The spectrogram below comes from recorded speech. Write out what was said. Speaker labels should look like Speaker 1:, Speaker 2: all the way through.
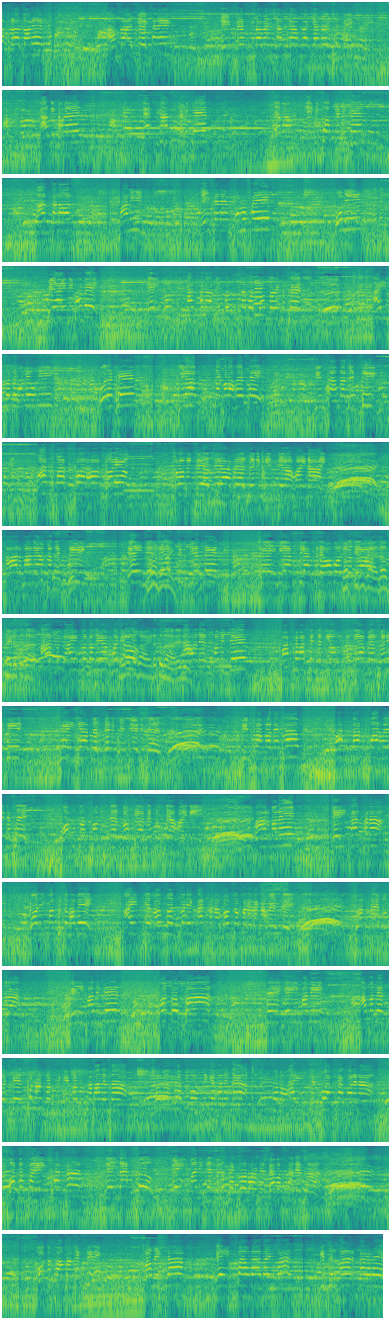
Speaker 1: আপনারা জানেন, আমরা আজকে এখানে এই প্রেস ক্লাবের সামনে আমরা কেন এসেছি? গাজীপুরের ন্যাশনাল কেমিক্যাল এবং এমিকো কেমিক্যাল কারখানার মালিক এইখানে বুলু সাহেব উনি বেআইনিভাবে এই দুটি কারখানা দীর্ঘদিন যাবৎ বন্ধ রেখেছেন। আইনগতভাবে উনি বলেছেন ক্লিয়ার ঘোষণা করা হয়েছে। কিন্তু আমরা দেখছি পাঁচ মাস পার হওয়ার পরেও শ্রমিকদের বেনিফিট দেওয়া হয় নাই তার মানে আমরা দেখছি এই যে
Speaker 2: সমস্যা নাই।
Speaker 1: লেয়াপটি দিয়েছেন সেই লেয়াপটি আসলে অবৈধ
Speaker 2: সব
Speaker 1: দেওয়া
Speaker 2: দেয় না এটা তো দেয়।
Speaker 1: আর যদি আইনগত লেয়াপ হইতো
Speaker 2: এটা তো দেয় এটা তো দেয় এই যে।
Speaker 1: শ্রমিকদের মাসে মাসে যে নিয়মিত ল্যাবের বেনিফিট সেই ল্যাবের বেনিফিট দিয়ে দিতেন কিন্তু আমরা দেখলাম পাঁচ মাস পার হয়ে গেছে। অথচ শ্রমিকদের বকেয়া বেতন দেওয়া হয়নি। তার মানে এই কারখানা পরিকল্পিতভাবে আইনকে লঙ্ঘন করে কারখানা বন্ধ করে রাখা হয়েছে। বন্ধুরা, এই মালিকের কতবার যে এই মালিক আমাদের দেশের প্রধানমন্ত্রীকে পর্যন্ত মানেন না, কোনো প্রতিমন্ত্রীকে মানেন না, কোনো আইনকে তোয়াক্কা করে না। অথচ এই সরকার, এই রাষ্ট্র, এই মালিকের বিরুদ্ধে কোনো ব্যবস্থা নেন না। অথচ আমরা দেখছি শ্রমিকরা এই পাওনা আদায় করার মিছিল করার কারণে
